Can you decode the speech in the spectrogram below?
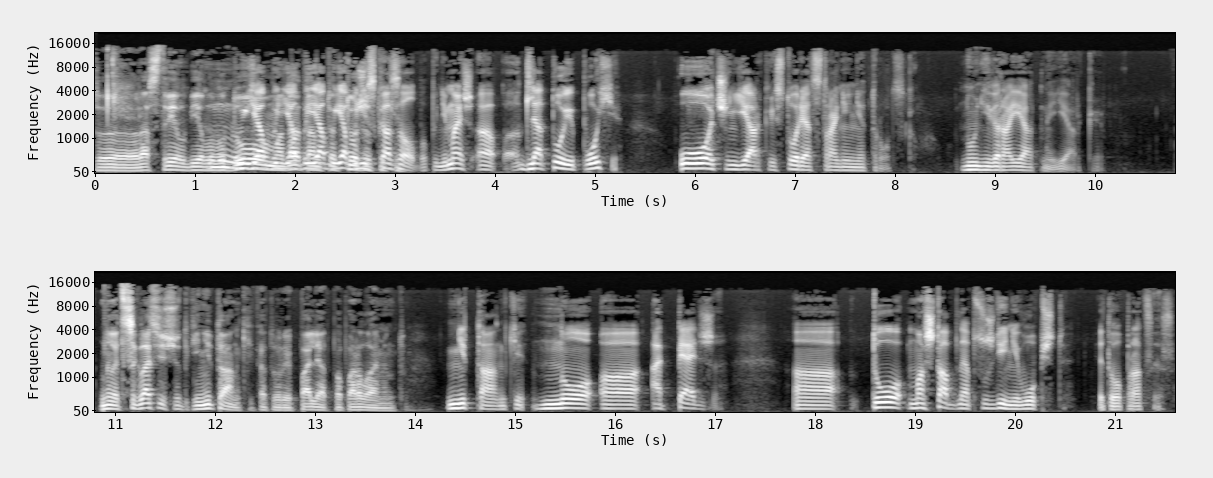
расстрел Белого ну, дома. Я бы, да, я бы, я бы, я бы не сказал бы, понимаешь, а, для той эпохи очень яркая история отстранения Троцкого. Ну, невероятно яркая. Ну, это, согласись, все-таки не танки, которые палят по парламенту. Не танки, но, а, опять же, а, то масштабное обсуждение в обществе этого процесса.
